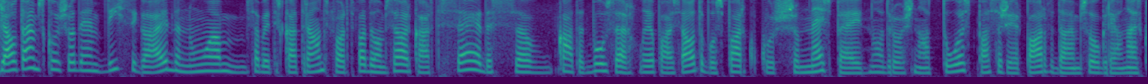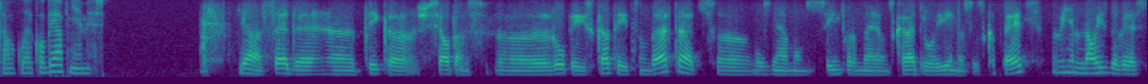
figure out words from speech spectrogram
Jautājums, ko šodien visi gaida no sabiedriskā transporta padomas ārkārtas sēdes, kā tad būs ar Liepājas autobusu parku, kurš nespēja nodrošināt tos pasažieru pārvadājumus Ogrē un aizkrauklē, ko bija apņēmies? Jā, sēdē tika šis jautājums rūpīgi skatīts un vērtēts. Uzņēmums informēja un skaidroja iemeslus, kāpēc viņam nav izdevies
